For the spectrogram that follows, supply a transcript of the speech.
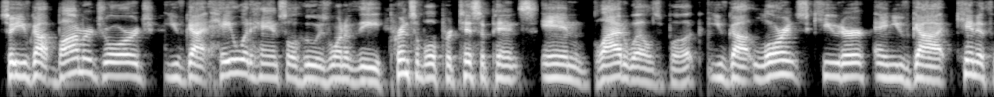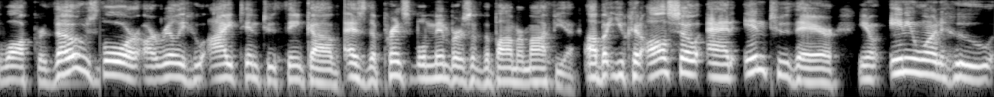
So you've got Bomber George, you've got Haywood Hansell who is one of the principal participants in Gladwell's book. You've got Lawrence Kuter and you've got Kenneth Walker Walker. Those four are really who I tend to think of as the principal members of the Bomber Mafia. Uh, but you could also add into there, you know, anyone who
